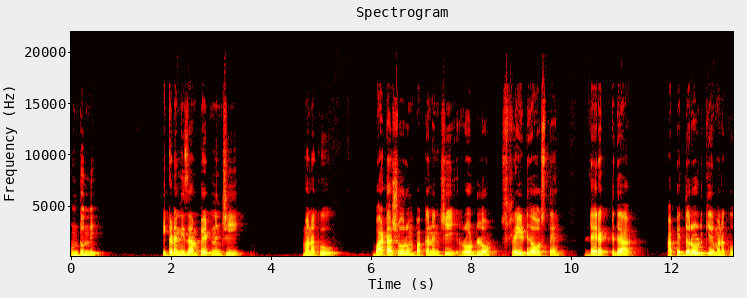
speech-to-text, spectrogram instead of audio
ఉంటుంది. ఇక్కడ నిజాంపేట్ నుంచి మనకు బాటా షోరూమ్ పక్క నుంచి రోడ్లో స్ట్రైట్గా వస్తే డైరెక్ట్గా ఆ పెద్ద రోడ్కే మనకు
